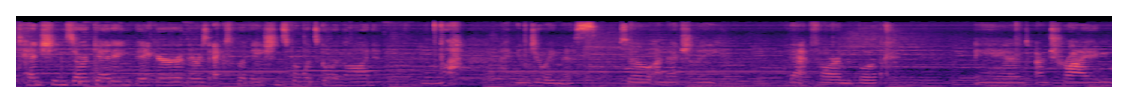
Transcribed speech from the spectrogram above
tensions are getting bigger, there's explanations for what's going on. Mwah, enjoying this. So I'm actually that far in the book and I'm trying,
